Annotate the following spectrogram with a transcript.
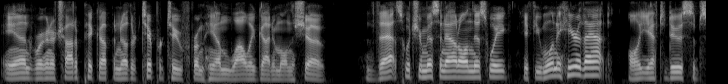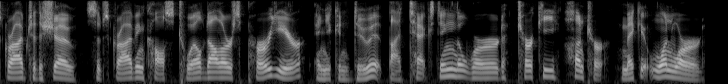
and we're going to try to pick up another tip or two from him while we've got him on the show. That's what you're missing out on this week. If you want to hear that, all you have to do is subscribe to the show. Subscribing costs $12 per year, and you can do it by texting the word Turkey Hunter. Make it one word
